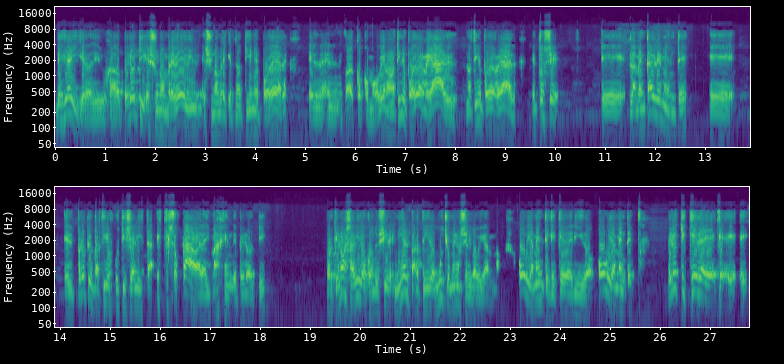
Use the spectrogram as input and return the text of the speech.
Desde ahí quedó dibujado. Perotti es un hombre débil, es un hombre que no tiene poder como gobierno, no tiene poder real, no tiene poder real. Entonces, eh, lamentablemente, eh, el propio Partido Justicialista es que socava la imagen de Perotti porque no ha sabido conducir ni el partido, mucho menos el gobierno. Obviamente que queda herido, obviamente, Perotti queda, que, eh,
